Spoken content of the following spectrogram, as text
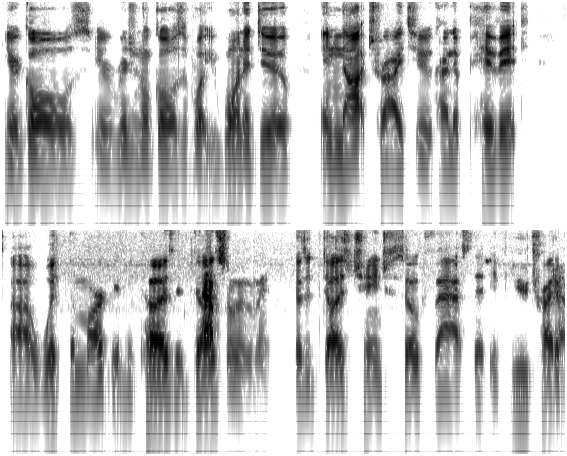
your goals, your original goals of what you want to do, and not try to kind of pivot uh, with the market because it does absolutely because it does change so fast that if you try to yeah.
